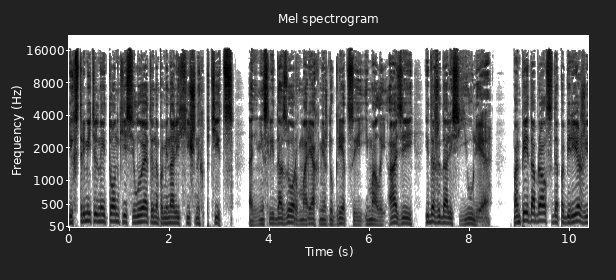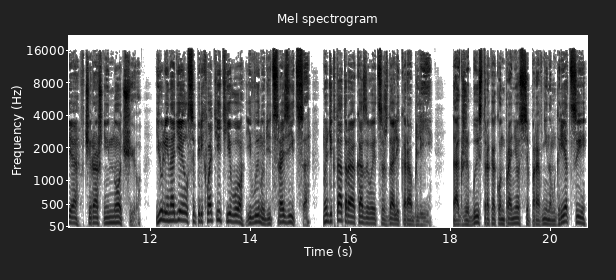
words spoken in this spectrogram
Их стремительные тонкие силуэты напоминали хищных птиц — они несли дозор в морях между Грецией и Малой Азией и дожидались Юлия. Помпей добрался до побережья вчерашней ночью. Юлий надеялся перехватить его и вынудить сразиться, но диктатора, оказывается, ждали корабли. Так же быстро, как он пронесся по равнинам Греции,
